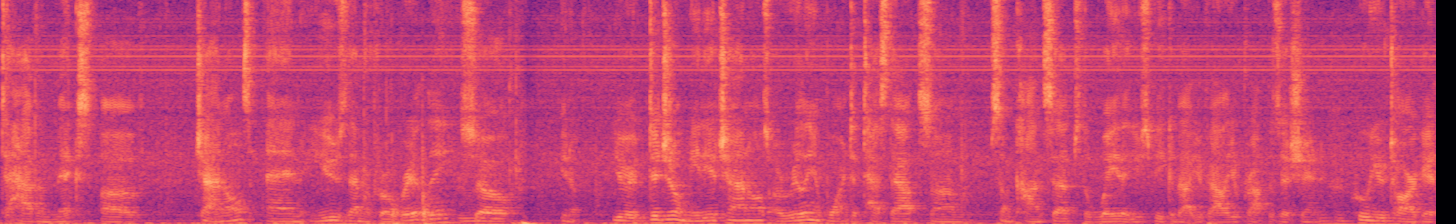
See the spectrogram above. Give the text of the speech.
to have a mix of channels and use them appropriately. So you know your digital media channels are really important to test out some some concepts the way that you speak about your value proposition who you target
